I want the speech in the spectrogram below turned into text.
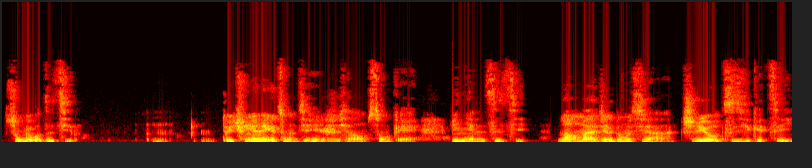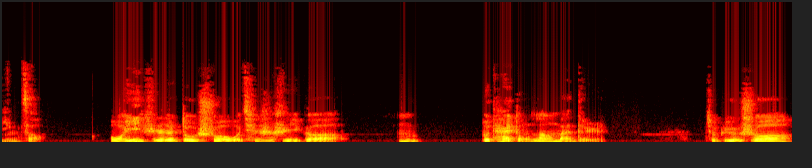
送给我自己了，嗯，对去年的一个总结也是想送给明年的自己。浪漫这个东西啊，只有自己给自己营造。我一直都说我其实是一个，嗯，不太懂浪漫的人。就比如说，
